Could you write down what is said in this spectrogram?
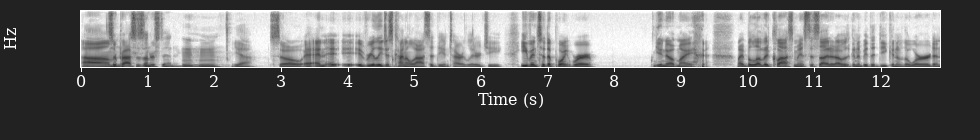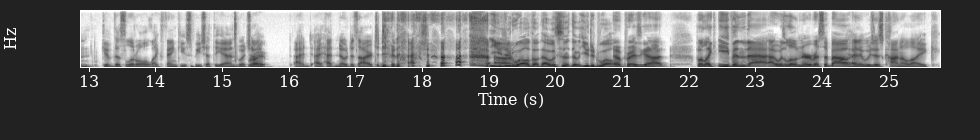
Um, Surpasses understanding. hmm Yeah. So, and it, it really just kind of lasted the entire liturgy, even to the point where you know, my my beloved classmates decided I was going to be the deacon of the word and give this little like thank you speech at the end, which Right. I, I I had no desire to do that. You did um, well though. That was that, you did well. Oh, praise God. But like even that I was a little nervous about Yeah. and it was just kind of like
